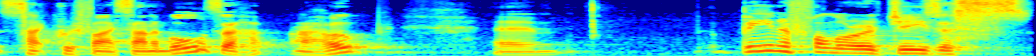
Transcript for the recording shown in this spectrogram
sacrifice animals, I, hope. Um, being a follower of Jesus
